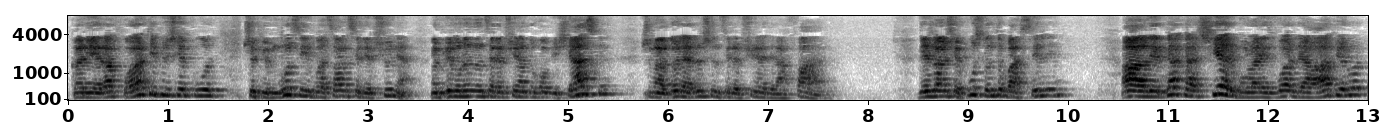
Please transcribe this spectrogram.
care era foarte priceput și pe mulți învăța înțelepciunea. În primul rând înțelepciunea duhovnicească și în al doilea rând și înțelepciunea din afară. Deci la început Sfântul Vasile a alergat ca șerbul la izvoarele apelor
